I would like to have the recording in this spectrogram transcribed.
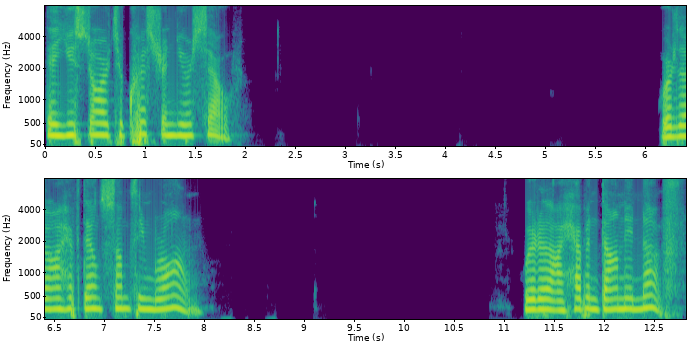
Then you start to question yourself whether I have done something wrong, whether I haven't done enough,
